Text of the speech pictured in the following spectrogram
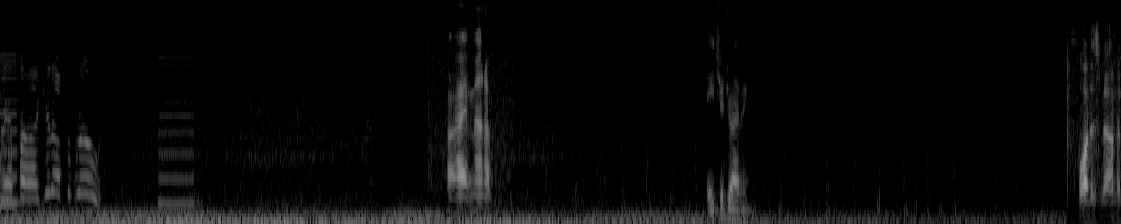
Grandpa, get off the road. Alright, mount up. H, you're driving. One is mounted.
